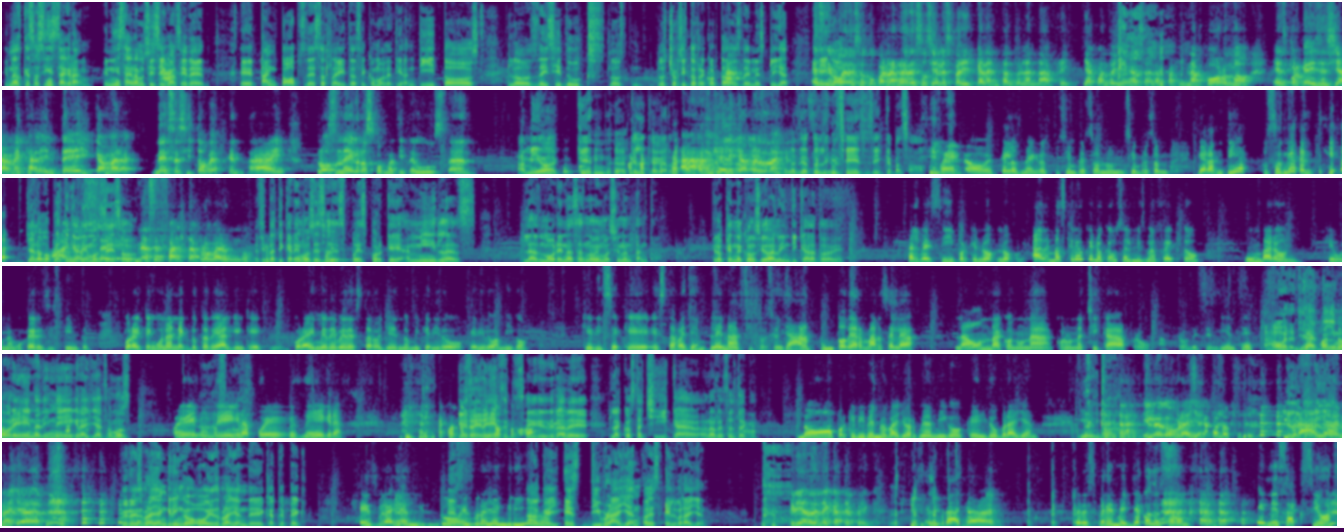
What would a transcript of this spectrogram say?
qué. No es que eso es Instagram. En Instagram sí sigo Ah. así de eh, tank tops, de esas playitas así como de tirantitos, los Daisy Dukes, los, los chorcitos recortados de mezclilla. Es Sí, que no. puedes ocupar las redes sociales para ir calentando el anafre. Ya cuando llegas a la página porno, es porque dices, ya me calenté y cámara, necesito ver hentai, los negros como a ti te gustan. ¿A mí o a quién? Angélica Garza. Ah, Angélica, perdón, Hacía Angélica. tu sí, lim- Sí, sí, sí, ¿qué pasó? Bueno, es que los negros pues siempre son un, siempre son garantía, pues son garantía. Ya luego Ay, no platicaremos sé, de eso. Me hace falta probar uno. Así platicaremos de eso después porque a mí las, las morenazas no me emocionan tanto. Creo que no he conocido a la indicada todavía. Tal vez sí, porque no, no. Además, creo que no causa el mismo efecto un varón que una mujer, es distinto. Por ahí tengo una anécdota de alguien que por ahí me debe de estar oyendo, mi querido, querido amigo, que dice que estaba ya en plena situación, ya a punto de armarse la, la onda con una, con una chica afro, afrodescendiente. Ahora, ya, Ya di cuando- morena, di negra, ya somos Bueno, Afro. negra, pues, negra. Y que ya cuando se quitó guerrerenses. todo- pues, Era de la Costa Chica, ahora resulta que... No, porque vive en Nueva York, mi amigo querido Brian. Y entonces, Y luego Brian. ya cuando se- y Brian, Brian. ¿Pero es Brian Gringo o es Brian de Catepec? es Brian Gringo, Es- es, Brian Gringo. Ah, ok. ¿Es The Brian o es el Brian? Criado en Ecatepec. Es el Brian. Pero espérenme, ya cuando estaban en esa acción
